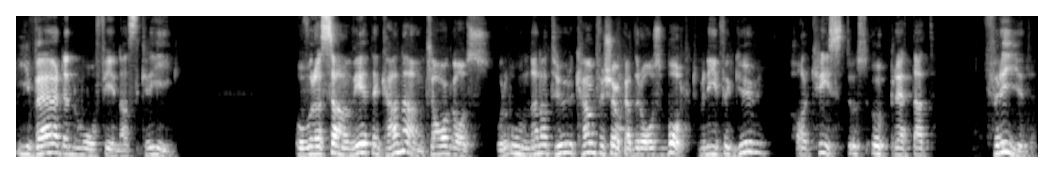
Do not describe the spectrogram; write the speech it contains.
I världen må finnas krig. Och våra samveten kan anklaga oss. Vår onda natur kan försöka dra oss bort. Men inför Gud har Kristus upprättat frid.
